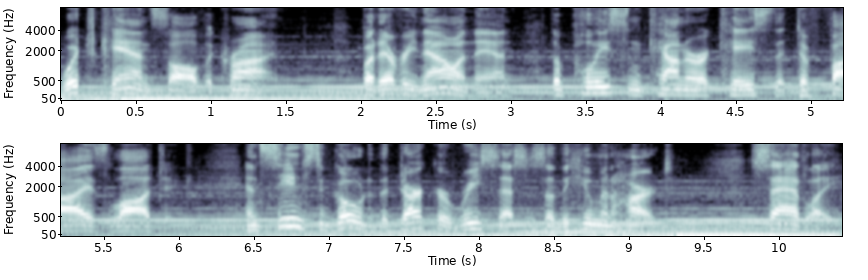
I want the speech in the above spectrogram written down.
which can solve the crime. But every now and then, the police encounter a case that defies logic and seems to go to the darker recesses of the human heart. Sadly,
